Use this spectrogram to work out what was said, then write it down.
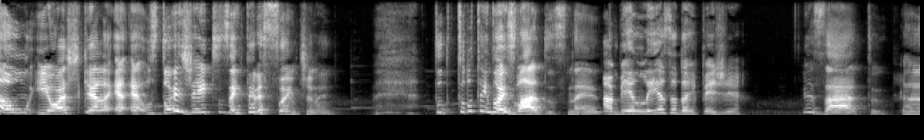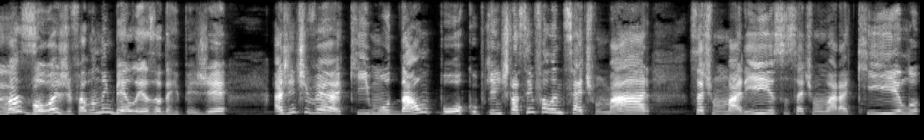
não. E eu acho que ela, é, é- os dois jeitos é interessante, né? Tudo, tudo tem dois lados, né? A Tudo- beleza do RPG. Exato. Ah, Mas bom, hoje, falando em beleza do RPG, a gente veio aqui mudar um pouco, porque a gente tá sempre falando de sétimo mar, sétimo mar isso, sétimo mar aquilo.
